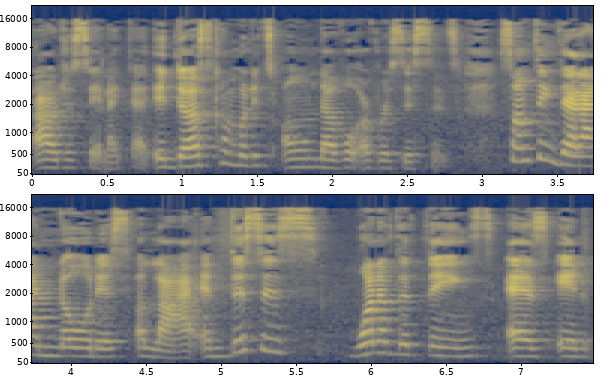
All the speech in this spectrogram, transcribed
I'll just say like that. It does come with its own level of resistance. Something that I notice a lot, and this is one of the things as an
